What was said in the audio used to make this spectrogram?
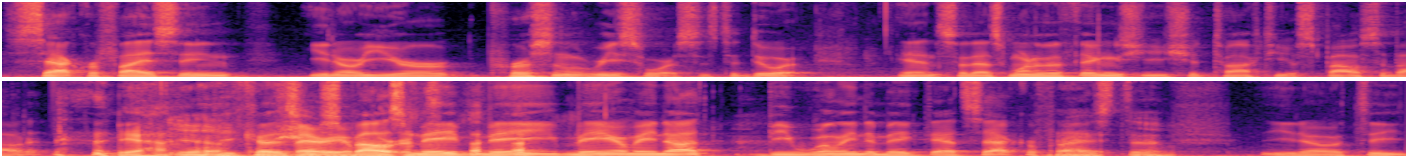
sacrificing you know your personal resources to do it. And so that's one of the things you should talk to your spouse about it. Yeah. Yeah. because Very your spouse may, important. may may or may not be willing to make that sacrifice Right. to Yeah. you know to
